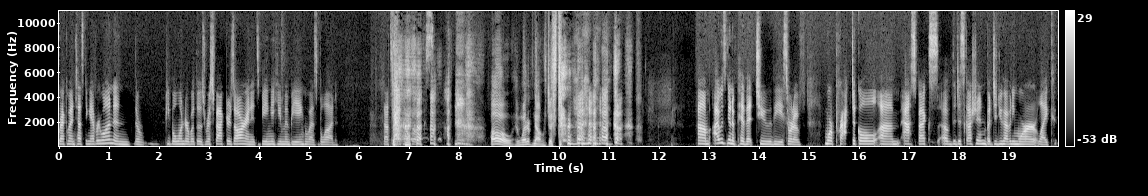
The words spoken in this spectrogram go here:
recommend testing everyone, and the people wonder what those risk factors are, and it's being a human being who has blood. That's what I tell folks. oh, and what? If, no, just. um, I was going to pivot to the sort of more practical um, aspects of the discussion, but did you have any more like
